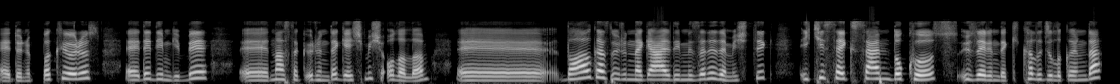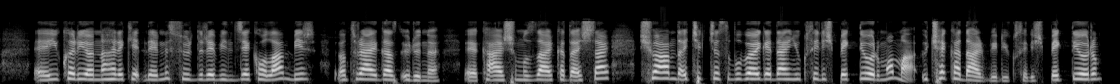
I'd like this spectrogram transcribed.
e, dönüp bakıyoruz. E, dediğim gibi e, Nasdaq üründe geçmiş olalım. E, doğalgaz ürününe geldiğimizde ne demiştik? 2.89 üzerindeki kalıcılıklarında e, yukarı yönlü hareketlerini sürdürebilecek olan bir natural gaz ürünü karşımızda arkadaşlar. Şu anda açıkçası bu bölgeden yükseliş bekliyorum ama 3'e kadar bir yükseliş bekliyorum.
